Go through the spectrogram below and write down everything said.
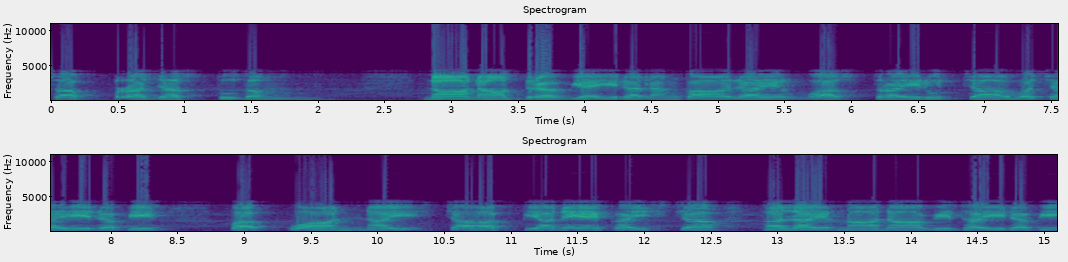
सप्रजस्तुतम्। नानाद्रव्यैरलङ्कारैर्वस्त्रैरुच्चावचैरपि पक्वान्नैश्चाप्यनेकैश्च फलैर्नानाविधैरपि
